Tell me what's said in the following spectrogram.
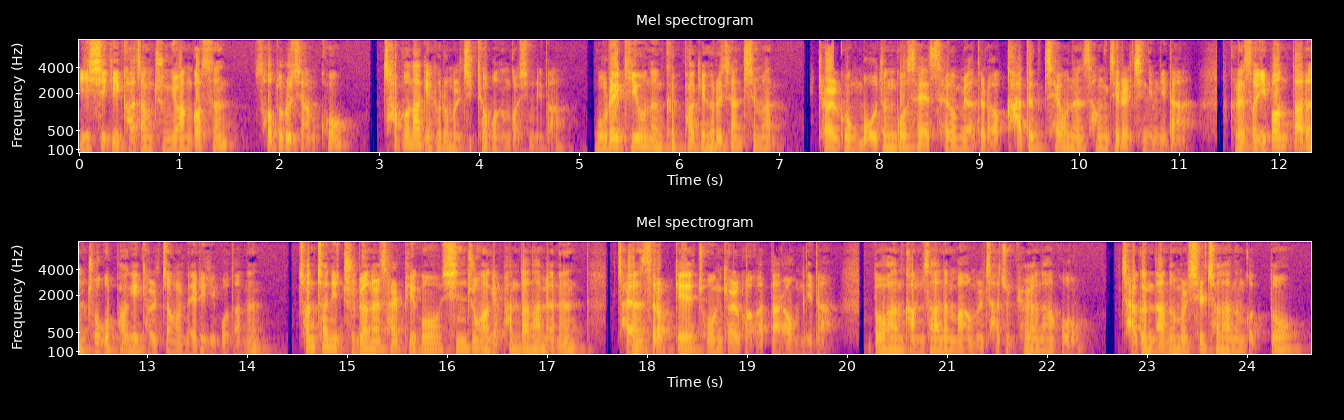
이 시기 가장 중요한 것은 서두르지 않고 차분하게 흐름을 지켜보는 것입니다. 물의 기운은 급하게 흐르지 않지만 결국 모든 곳에 새우며들어 가득 채우는 성질을 지닙니다. 그래서 이번 달은 조급하게 결정을 내리기보다는 천천히 주변을 살피고 신중하게 판단하면은 자연스럽게 좋은 결과가 따라옵니다. 또한 감사하는 마음을 자주 표현하고 작은 나눔을 실천하는 것도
